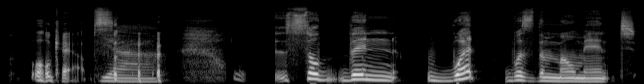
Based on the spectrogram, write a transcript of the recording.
all caps. Yeah. so then what was the moment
